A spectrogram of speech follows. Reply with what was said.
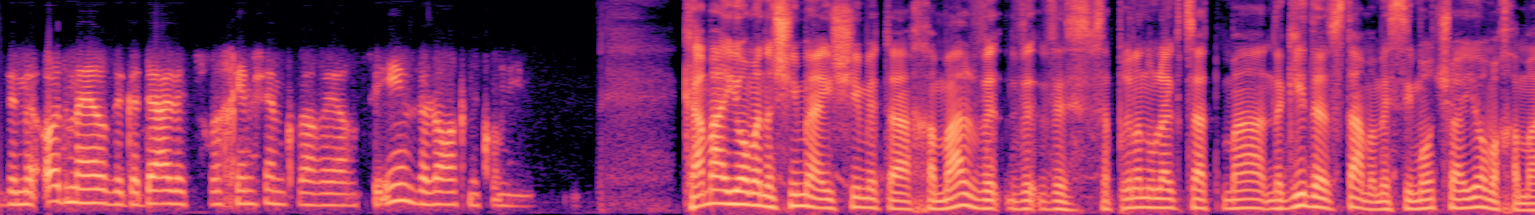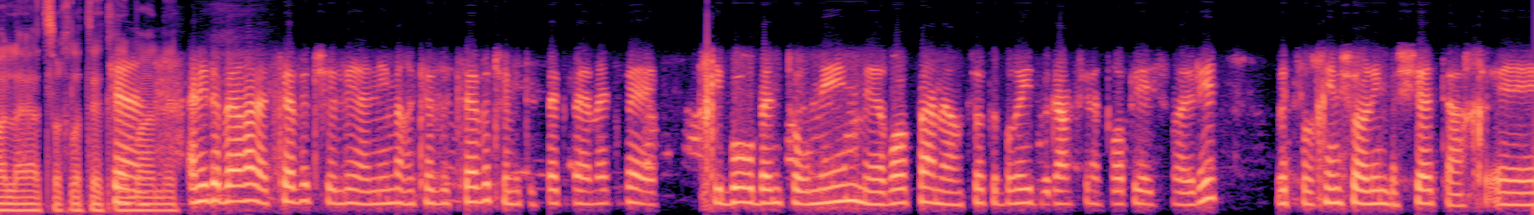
ומאוד מהר זה גדל לצרכים שהם כבר אה, ארציים ולא רק מקומיים. כמה היום אנשים מאיישים את החמ"ל, וספרי לנו אולי קצת מה, נגיד אה, סתם, המשימות שהיום החמ"ל היה צריך לתת כן, להם מענה. כן, אני אדבר על הצוות שלי, אני מרכזת צוות שמתעסק באמת בחיבור בין תורמים מאירופה, מארצות הברית וגם פילנטרופיה ישראלית, וצרכים שעולים בשטח. אה,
